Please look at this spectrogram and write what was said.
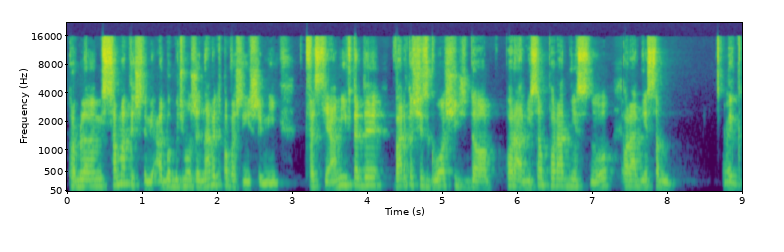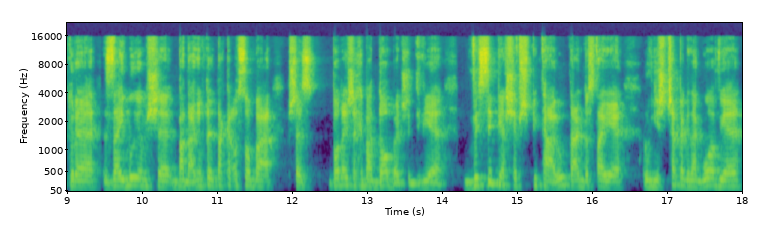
problemami somatycznymi albo być może nawet poważniejszymi kwestiami i wtedy warto się zgłosić do poradni. Są poradnie snu, poradnie są e, które zajmują się badaniem, wtedy taka osoba przez bodajże chyba dobę czy dwie wysypia się w szpitalu, tak, dostaje również czepek na głowie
